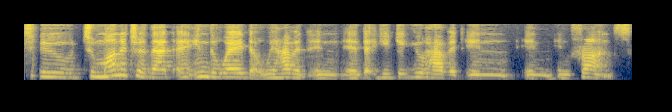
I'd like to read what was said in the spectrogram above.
to to monitor that in the way that we have it in, in that you, you have it in in in france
